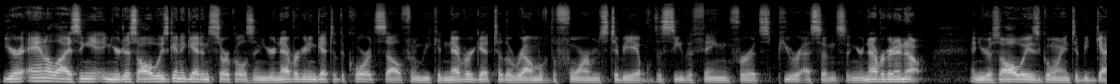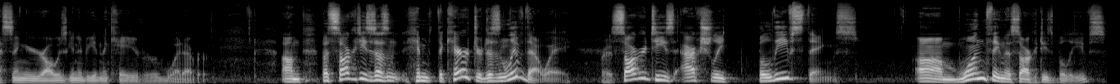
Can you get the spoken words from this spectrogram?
you're analyzing it and you're just always going to get in circles and you're never going to get to the core itself, and we can never get to the realm of the forms to be able to see the thing for its pure essence, and you're never going to know. And you're just always going to be guessing, or you're always going to be in the cave or whatever. Um, but Socrates doesn't, him, the character doesn't live that way. Right. Socrates actually believes things. Um, one thing that Socrates believes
